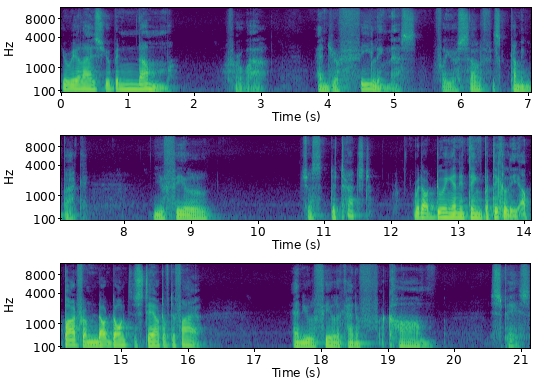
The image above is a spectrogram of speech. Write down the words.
you realize you've been numb for a while and your feelingness for yourself is coming back. You feel just detached without doing anything particularly, apart from don't, don't stay out of the fire. And you'll feel a kind of a calm space.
